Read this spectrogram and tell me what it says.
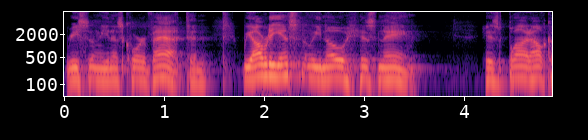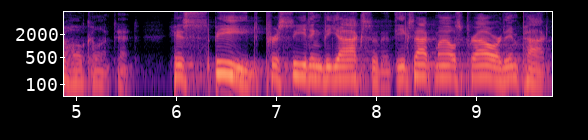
recently in his Corvette. And we already instantly know his name, his blood alcohol content, his speed preceding the accident, the exact miles per hour at impact,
